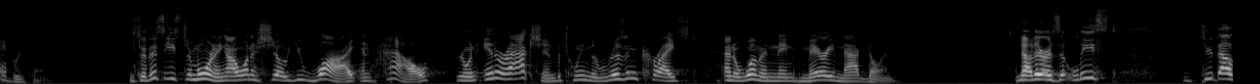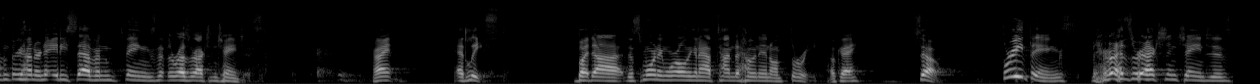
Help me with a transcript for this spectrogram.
everything. And so, this Easter morning, I want to show you why and how through an interaction between the risen Christ and a woman named Mary Magdalene. Now, there is at least 2,387 things that the resurrection changes, right? At least. But uh, this morning, we're only going to have time to hone in on three, okay? So, three things the resurrection changes,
